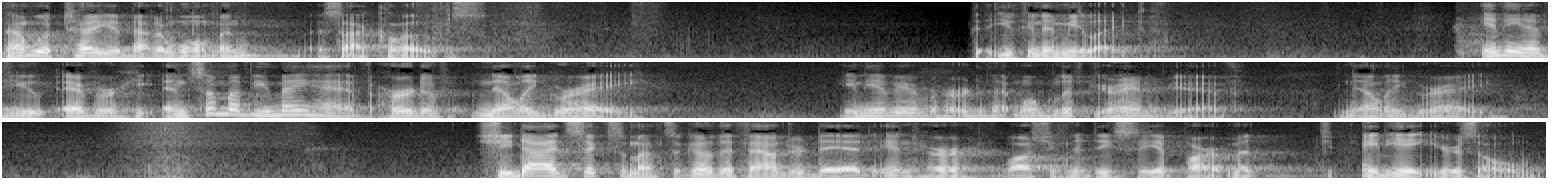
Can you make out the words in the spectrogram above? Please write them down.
Now, going to tell you about a woman as I close that you can emulate. Any of you ever, and some of you may have, heard of Nellie Gray? Any of you ever heard of that woman? Lift your hand if you have. Nellie Gray. She died six months ago. They found her dead in her Washington, D.C. apartment, 88 years old.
